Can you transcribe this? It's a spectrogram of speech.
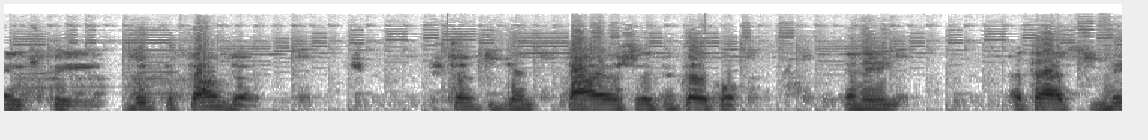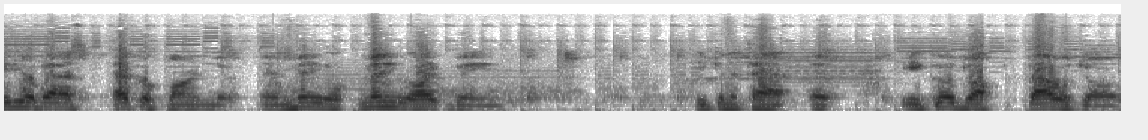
HP, weak to thunder, strength against fire, sleep, and critical. And he attacks Meteor Blast, Echo Finder, and many, many Light Beam. He can attack, uh, he could drop Flower Jar.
